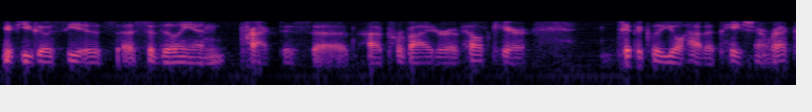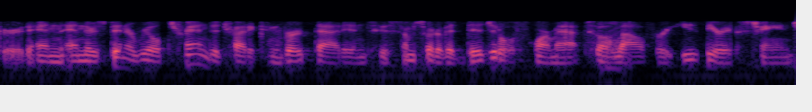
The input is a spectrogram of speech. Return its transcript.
if you go see a, a civilian practice uh, provider of healthcare, typically you'll have a patient record. And, and there's been a real trend to try to convert that into some sort of a digital format to allow for easier exchange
